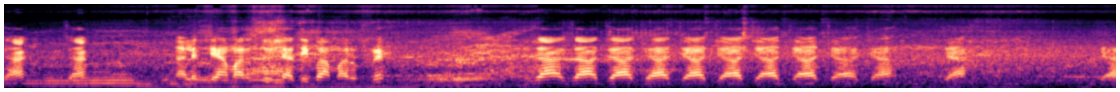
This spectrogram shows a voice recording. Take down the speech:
যাক যাক নাহলে তে আমার তুইলা দিবা আমার উপরে যা যা যা যা যা যা যা যা যা যা যা যা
